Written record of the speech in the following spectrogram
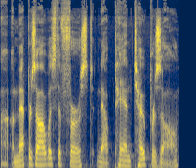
uh, omeprazole was the first. Now, pantoprazole,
